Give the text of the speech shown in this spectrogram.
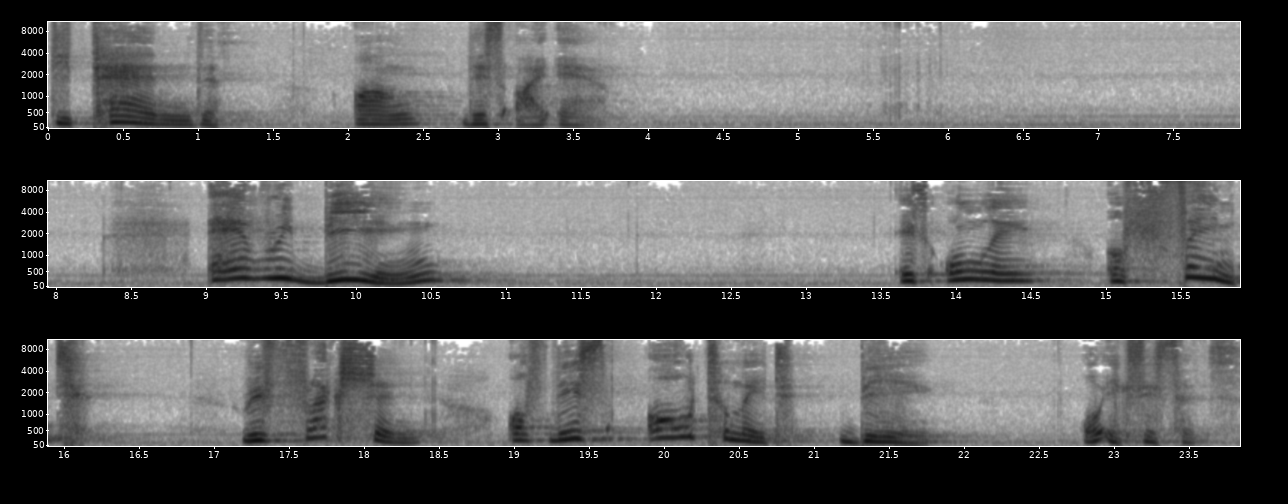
depend on this I am. Every being is only a faint reflection of this ultimate being or existence.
